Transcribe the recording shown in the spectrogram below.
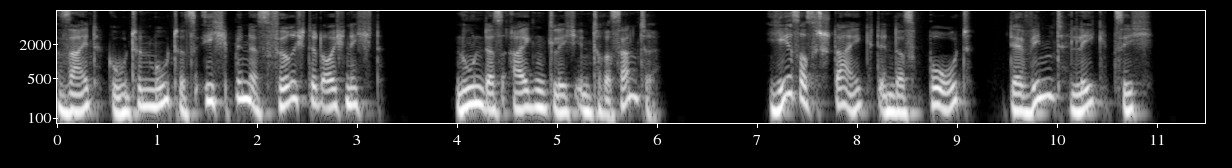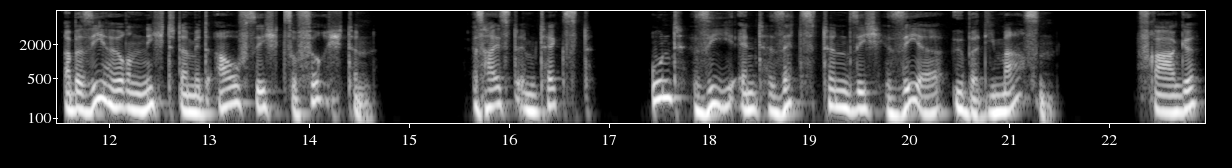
Seid guten Mutes, ich bin es, fürchtet euch nicht. Nun das eigentlich Interessante. Jesus steigt in das Boot, der Wind legt sich, aber sie hören nicht damit auf, sich zu fürchten. Es heißt im Text, und sie entsetzten sich sehr über die Maßen. Frage,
